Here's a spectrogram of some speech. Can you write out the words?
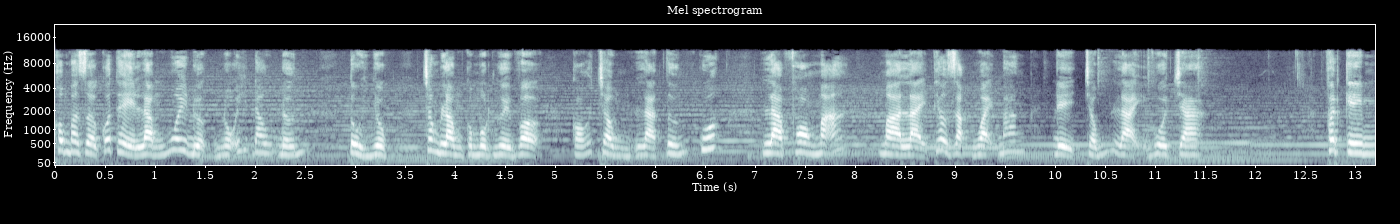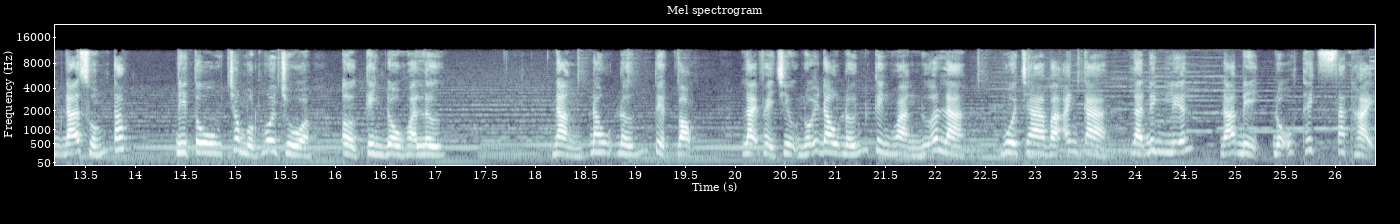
không bao giờ có thể làm nguôi được nỗi đau đớn, tủi nhục trong lòng của một người vợ có chồng là tướng quốc, là phò mã mà lại theo giặc ngoại bang để chống lại vua cha. Phật Kim đã xuống tóc, đi tu trong một ngôi chùa ở kinh đô Hoa Lư. Nàng đau đớn tuyệt vọng, lại phải chịu nỗi đau đớn kinh hoàng nữa là vua cha và anh cả là Đinh Liễn đã bị Đỗ Thích sát hại.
